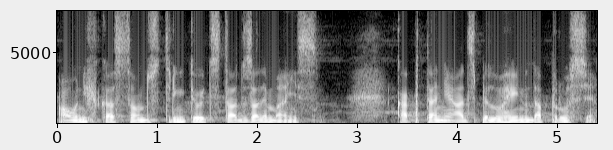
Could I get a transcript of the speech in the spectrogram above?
a unificação dos 38 estados alemães, capitaneados pelo Reino da Prússia.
